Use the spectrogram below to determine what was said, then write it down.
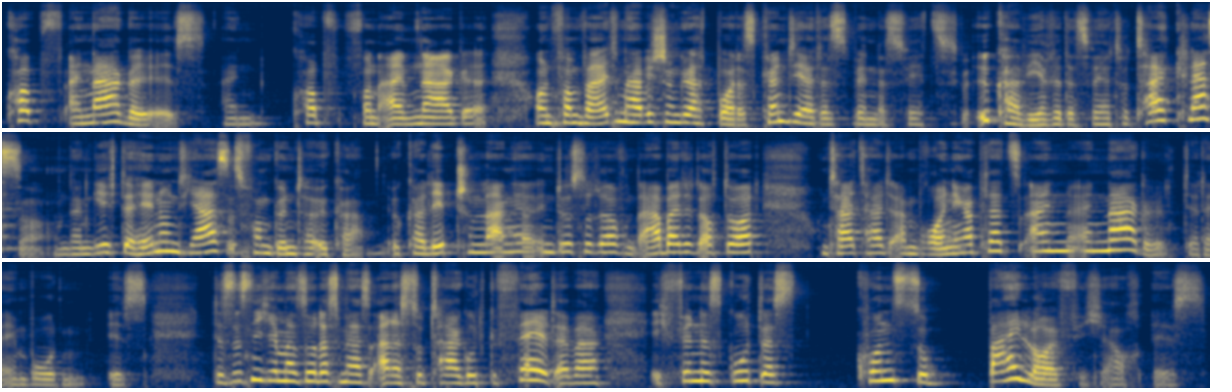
Kopf, ein Nagel ist. Ein Kopf von einem Nagel. Und vom Weitem habe ich schon gedacht, boah, das könnte ja, das, wenn das jetzt Uecker wäre, das wäre total klasse. Und dann gehe ich da hin und ja, es ist von Günther Uecker. Uecker lebt schon lange in Düsseldorf und arbeitet auch dort und hat halt am Bräuninger Platz einen, einen Nagel, der da im Boden ist. Das ist nicht immer so, dass mir das alles total gut gefällt, aber ich finde es gut, dass Kunst so beiläufig auch ist.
